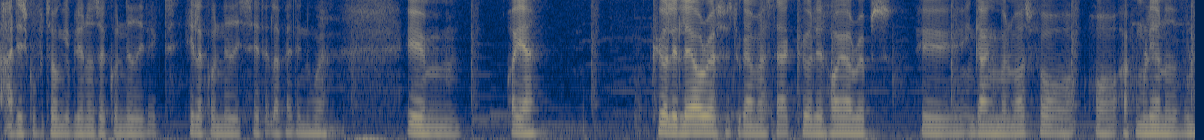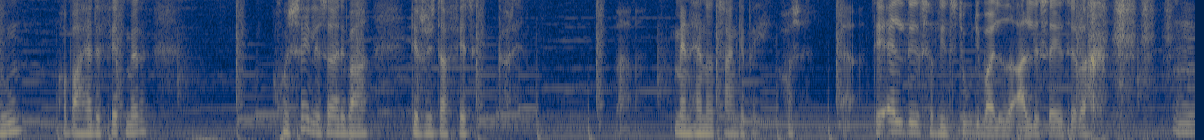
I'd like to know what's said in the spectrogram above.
ah, det skulle for tungt, jeg bliver nødt til at gå ned i vægt, eller gå ned i sæt, eller hvad det nu er. Mm. Øhm, og ja, kør lidt lavere reps, hvis du gerne vil være stærk. Kør lidt højere reps øh, en gang imellem også for at, at akkumulere noget volumen og bare have det fedt med det. Hovedsageligt så er det bare, det du synes der er fedt. Men have noget tanke bag også. Ja. Det er alt det, som din studievejleder aldrig sagde til dig. Mm.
